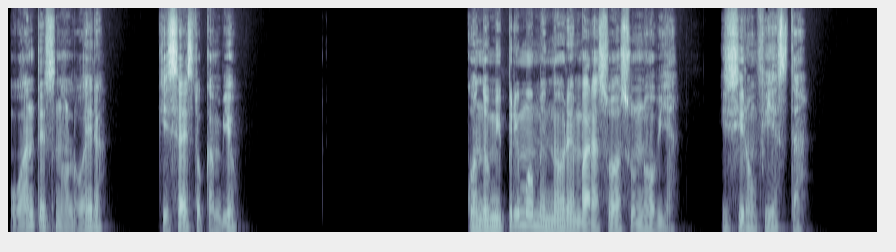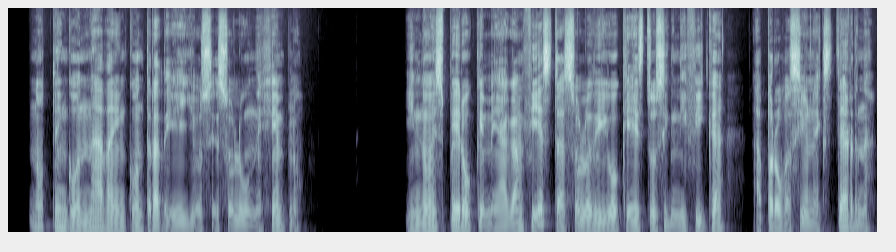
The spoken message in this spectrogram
O antes no lo era. Quizá esto cambió. Cuando mi primo menor embarazó a su novia, hicieron fiesta. No tengo nada en contra de ellos, es solo un ejemplo. Y no espero que me hagan fiesta, solo digo que esto significa aprobación externa.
